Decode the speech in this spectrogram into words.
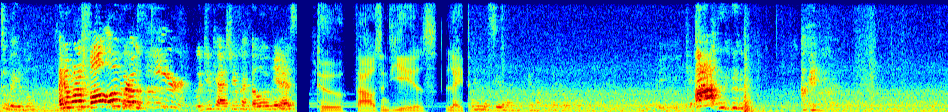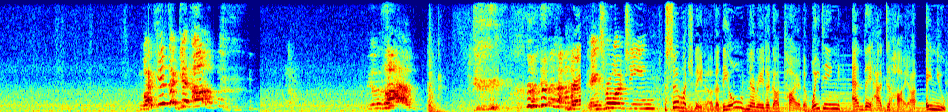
Debatable. I don't want to fall over. I'm scared. Would you catch me if I fell over? Yes. 2,000 years later. In the ceiling, you're not gonna go over. But you can. Ah! okay. Why can't I get up? Ah! Thanks for watching. So much later that the old narrator got tired of waiting and they had to hire a new.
